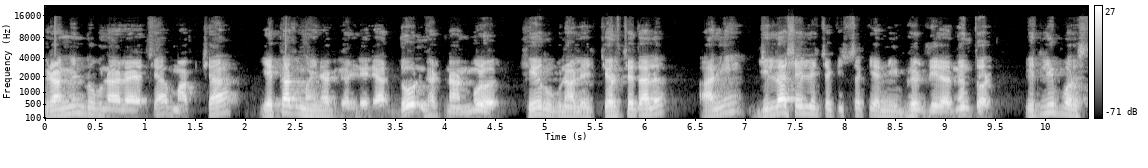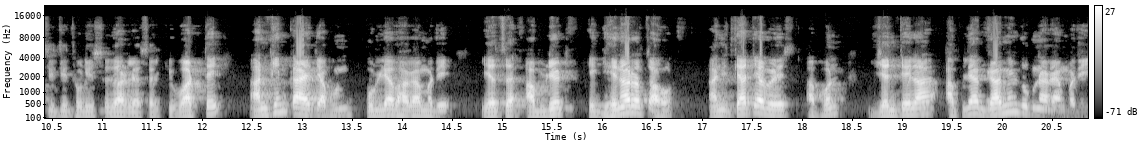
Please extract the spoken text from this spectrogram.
ग्रामीण रुग्णालयाच्या मागच्या एकाच महिन्यात घडलेल्या दोन घटनांमुळं हे रुग्णालय चर्चेत आलं आणि जिल्हा शल्य चिकित्सक यांनी भेट दिल्यानंतर इथली परिस्थिती थोडी सुधारल्यासारखी वाटते. आणखीन काय ते आपण पुढल्या भागामध्ये याचं अपडेट हे घेणारच आहोत. आणि त्या त्या वेळेस आपण जनतेला आपल्या ग्रामीण रुग्णालयामध्ये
